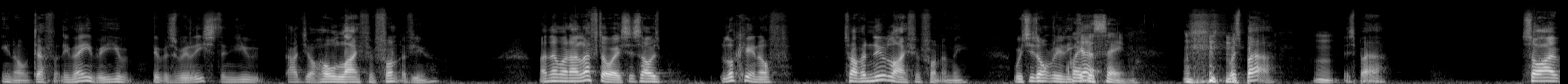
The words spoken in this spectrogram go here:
you know, definitely maybe you, it was released and you had your whole life in front of you, and then when I left Oasis, I was lucky enough to have a new life in front of me, which you don't really Quite get. the same. Well, it's better. Mm. It's better. So I,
